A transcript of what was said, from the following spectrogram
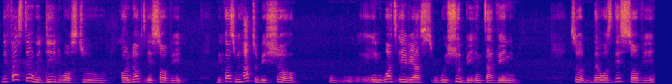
The first thing we did was to conduct a survey because we had to be sure in what areas we should be intervening so there was this survey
